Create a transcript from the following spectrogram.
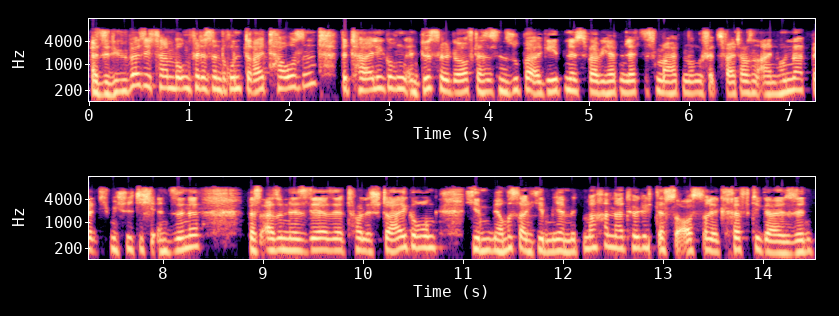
Also die Übersicht haben wir ungefähr, das sind rund 3000 Beteiligungen in Düsseldorf. Das ist ein super Ergebnis, weil wir hatten letztes Mal hatten wir ungefähr 2100, wenn ich mich richtig entsinne. Das ist also eine sehr, sehr tolle Steigerung. Je, man muss sagen, je mehr mitmachen natürlich, desto aussagekräftiger sind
